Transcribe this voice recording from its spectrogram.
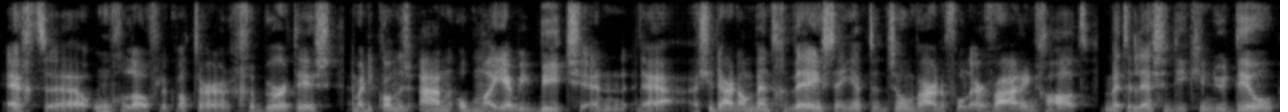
Echt uh, ongelooflijk wat er gebeurd is. Maar die kwam dus aan op Miami Beach. En nou ja, als je daar dan bent geweest en je hebt een zo'n waardevolle ervaring gehad met de lessen die ik je nu deel,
